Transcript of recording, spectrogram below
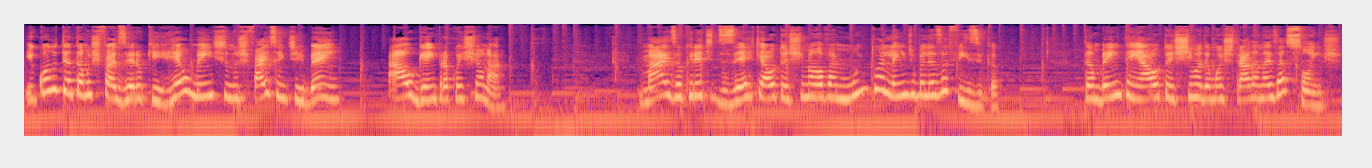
E quando tentamos fazer o que realmente nos faz sentir bem, há alguém para questionar. Mas eu queria te dizer que a autoestima ela vai muito além de beleza física. Também tem a autoestima demonstrada nas ações,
